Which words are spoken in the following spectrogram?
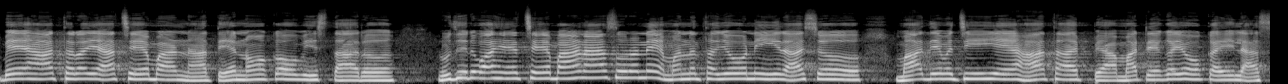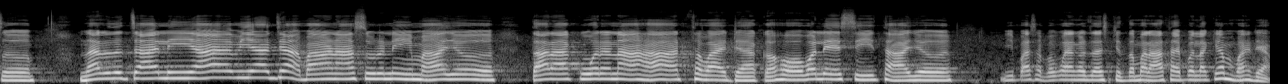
બે હાથ રહ્યા છે બાણના, તેનો કૌ વિસ્તાર. રુધિર વહે છે બાણાસુરને મન થયો નિરાશ. મહાદેવજીએ હાથ આપ્યા માટે ગયો કૈલાસ. નારદ ચાલી આવ્યા જ્યાં બાણાસુરની માય. તારા કુંવરના હાથ વાઢ્યા કહો વલે થાય એ પાછા ભગવાન ગજાશ કે તમારા હાથ આપેલા કેમ વાઢ્યા?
